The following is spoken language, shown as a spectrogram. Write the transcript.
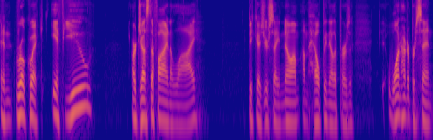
and real quick, if you are justifying a lie because you're saying no, I'm I'm helping the other person, 100%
